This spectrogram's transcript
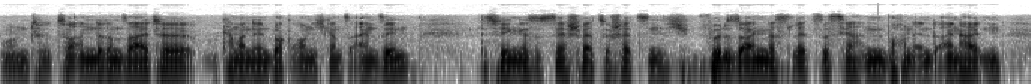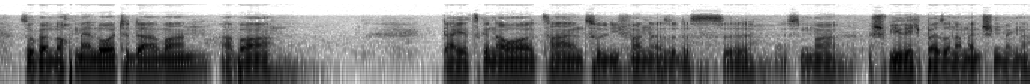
und zur anderen Seite kann man den Block auch nicht ganz einsehen. Deswegen ist es sehr schwer zu schätzen. Ich würde sagen, dass letztes Jahr an Wochenendeinheiten sogar noch mehr Leute da waren, aber da jetzt genaue Zahlen zu liefern, also das äh, ist immer schwierig bei so einer Menschenmenge.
